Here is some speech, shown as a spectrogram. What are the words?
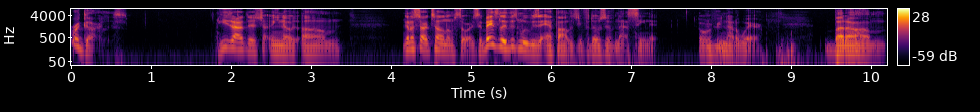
regardless, he's out there, you know, um, gonna start telling them stories. So basically, this movie is an anthology for those who have not seen it or if you're not aware. But um,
